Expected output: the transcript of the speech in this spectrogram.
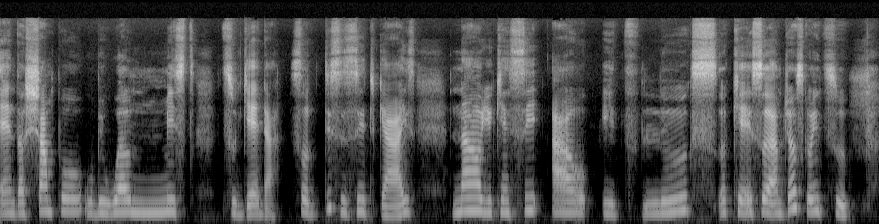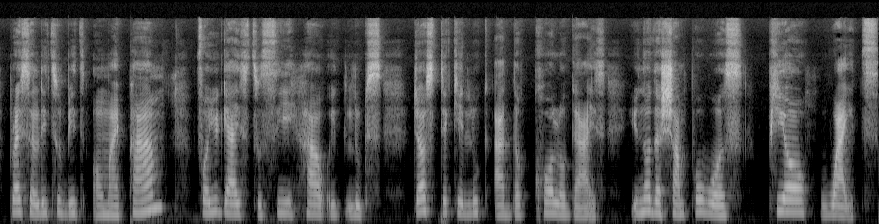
and the shampoo will be well mixed together. So this is it guys now you can see how it looks. Okay so i'm just going to press a little bit on my palm for you guys to see how it looks. Just take a look at the color guys. You know the shampoo was pure white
